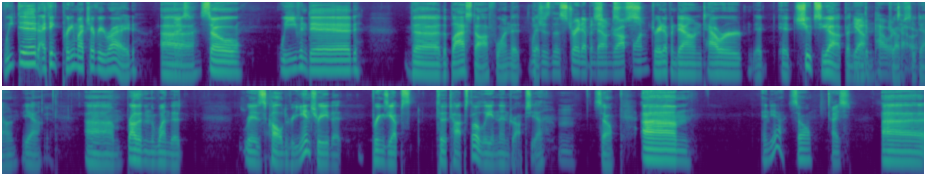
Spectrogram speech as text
we did, I think, pretty much every ride. Uh, So we even did the the blast off one that Which that is the straight up and down drop one. straight up and down tower. It it shoots you up and Yeah. then The power drops tower. you down. Yeah. Um, rather than the one that is called reentry that brings you up s- to the top slowly and then drops you. Mm. So, um, and yeah, so Nice. uh,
